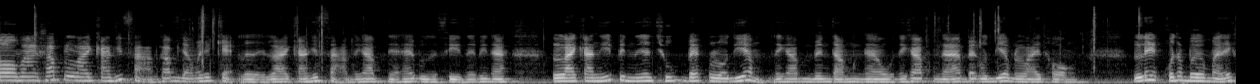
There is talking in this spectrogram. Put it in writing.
ต่อมาครับรายการที่3ครับยังไม่ได้แกะเลยรายการที่3นะครับเนี่ยให้บูนซีนเลยพี่นะ รายการนี้เป็นเนื้อชุบแบ็กโรเดียมนะครับเป็นดำเงานะครับนะแบ็กโรเดียมลายทอง เลขโค้ดนัมเบอร์หมายเลข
